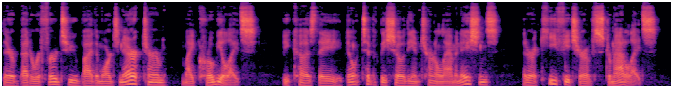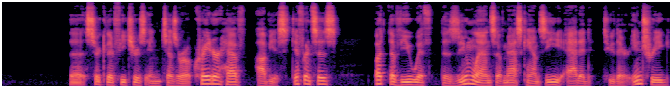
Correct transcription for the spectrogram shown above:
they're better referred to by the more generic term microbialites because they don't typically show the internal laminations that are a key feature of stromatolites. The circular features in Jezero crater have obvious differences, but the view with the zoom lens of Mastcam Z added to their intrigue,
